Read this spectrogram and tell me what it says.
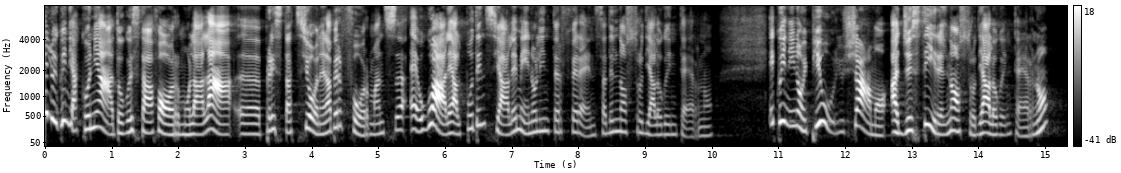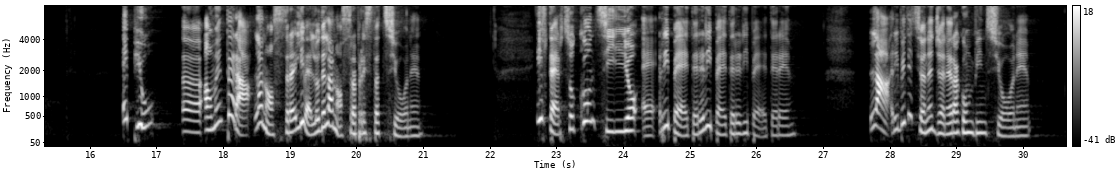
E lui quindi ha coniato questa formula, la eh, prestazione, la performance è uguale al potenziale meno l'interferenza del nostro dialogo interno. E quindi noi più riusciamo a gestire il nostro dialogo interno e più eh, aumenterà nostra, il livello della nostra prestazione. Il terzo consiglio è ripetere, ripetere, ripetere. La ripetizione genera convinzione.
